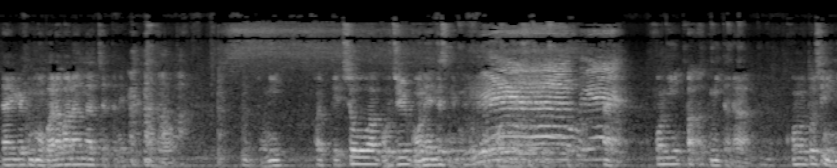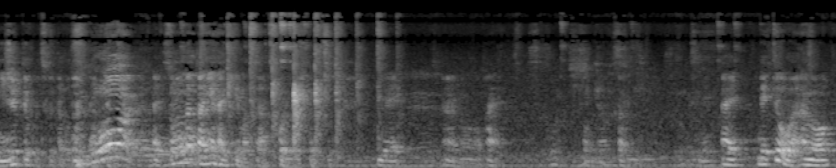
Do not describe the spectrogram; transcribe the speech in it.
大学もバラバラになっちゃったね。あの本当にこうやって昭和55年ですね僕。の高校のはい、ここにバーッと見たらこの年に20曲作ったことになって、はい、その中に入ってます「初恋の一つ」であのはい。こんな感じですね。はい。で今日はあの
